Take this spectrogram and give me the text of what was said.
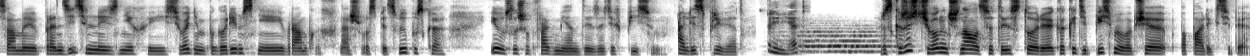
самые пронзительные из них, и сегодня мы поговорим с ней в рамках нашего спецвыпуска и услышим фрагменты из этих писем. Алис, привет. Привет. Расскажи, с чего начиналась эта история? Как эти письма вообще попали к тебе?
